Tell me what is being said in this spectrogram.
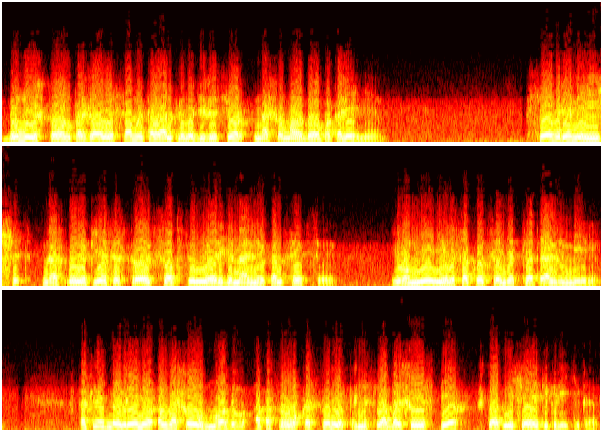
Думаю, что он, пожалуй, самый талантливый режиссер нашего молодого поколения. Все время ищет, на основе пьесы строит собственную оригинальную концепцию. Его мнение высоко ценят в театральном мире. Последнее время он вошел в моду, а постановка стульев принесла большой успех, что отмечает и критика.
